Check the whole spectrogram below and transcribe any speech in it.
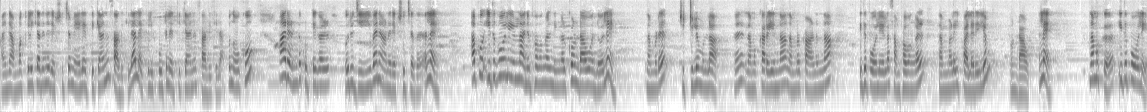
അതിന്റെ അമ്മക്കിളിക്ക് അതിനെ രക്ഷിച്ച മേലെ എത്തിക്കാനും സാധിക്കില്ല അല്ലെ? കിളിക്കൂട്ടിൽ എത്തിക്കാനും സാധിക്കില്ല. അപ്പൊ നോക്കൂ ആ രണ്ട് കുട്ടികൾ ഒരു ജീവനാണ് രക്ഷിച്ചത് അല്ലേ? അപ്പോൾ ഇതുപോലെയുള്ള അനുഭവങ്ങൾ നിങ്ങൾക്കും ഉണ്ടാവുമല്ലോ അല്ലേ? നമ്മുടെ ചുറ്റിലുമുള്ള നമുക്കറിയുന്ന നമ്മൾ കാണുന്ന ഇതുപോലെയുള്ള സംഭവങ്ങൾ നമ്മളിൽ പലരിലും ഉണ്ടാവും അല്ലേ? നമുക്ക് ഇതുപോലെ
